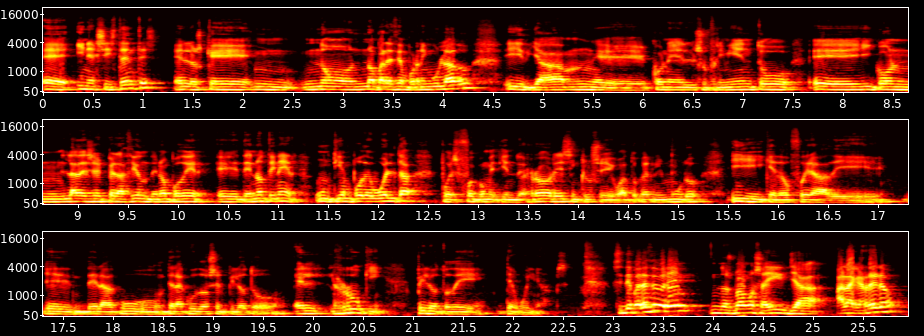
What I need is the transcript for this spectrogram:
eh, inexistentes, en los que mm, no, no, aparecen por ningún lado, y ya mm, eh, con el sufrimiento y con la desesperación de no poder, de no tener un tiempo de vuelta, pues fue cometiendo errores, incluso llegó a tocar el muro y quedó fuera de, de, la, Q, de la Q2 el piloto, el rookie piloto de, de Williams. Si te parece, Belén, nos vamos a ir ya a la carrera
